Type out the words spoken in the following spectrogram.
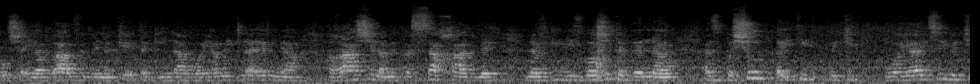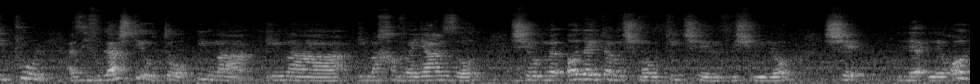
פה שהיה בא ומנקה את הגינה והוא היה מתלהב מהרעש של המכסחת ולפגוש את הגנן. אז פשוט הייתי, הוא היה אצלי בטיפול. אז הפגשתי אותו עם, ה, עם, ה, עם החוויה הזאת שמאוד הייתה משמעותית של, בשבילו ש... לראות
